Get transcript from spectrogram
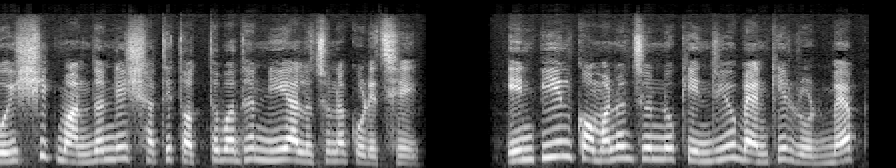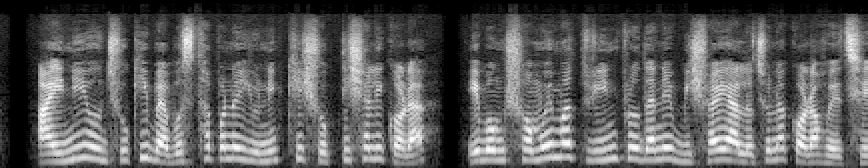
বৈশ্বিক মানদণ্ডের সাথে তত্ত্বাবধান নিয়ে আলোচনা করেছে। এনপিএল কমানোর জন্য কেন্দ্রীয় ব্যাংকের রোডম্যাপ, আইনি ও ঝুঁকি ব্যবস্থাপনা ইউনিটকে শক্তিশালী করা এবং সময়মত ঋণ প্রদানের বিষয়ে আলোচনা করা হয়েছে।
